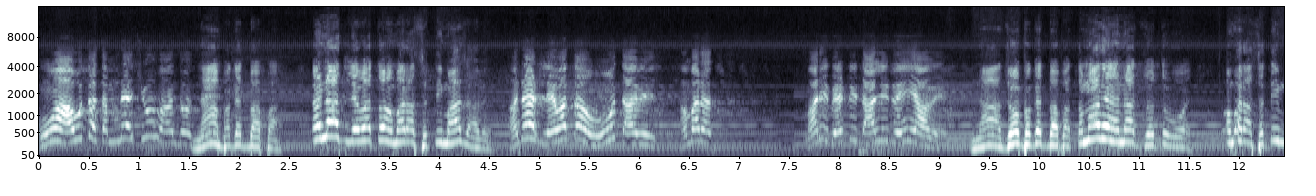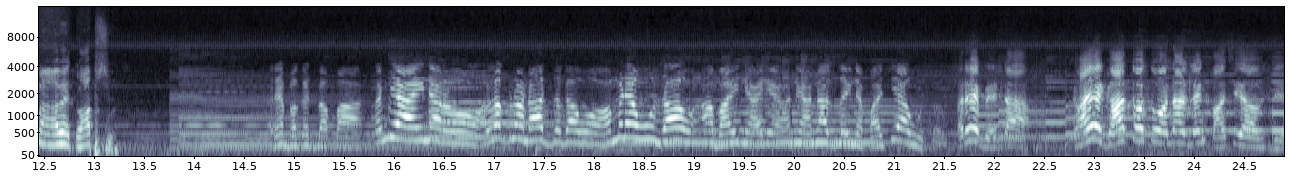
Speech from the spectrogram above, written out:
હું આવું તો તમને શું વાંધો ના ભગત બાપા. અનાજ લેવા તો અમારા સતીમાં જ આવે. અનાજ લેવા તો હું જ આવીશ. અમારા મારી બેટી ડાલી નહીં આવે. ના જો ભગત બાપા તમારે અનાજ જોતું હોય અમારા સતીમાં આવે તો આપશું. અરે ભગત બાપા તમે આઈના રહો અલગનો નાદ જગાવો. હમણે હું જાઉં આ ભાઈને હારે અને અનાજ લઈને પાછી આવું છું. અરે બેટા ગાયે ગાતો તું અનાજ લઈને પાછી આવજે.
